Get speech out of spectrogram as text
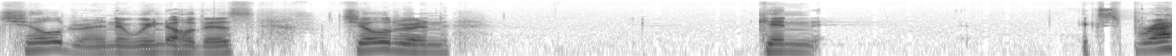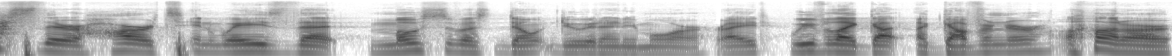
Children, and we know this, children can express their hearts in ways that most of us don't do it anymore, right? We've like got a governor on our,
